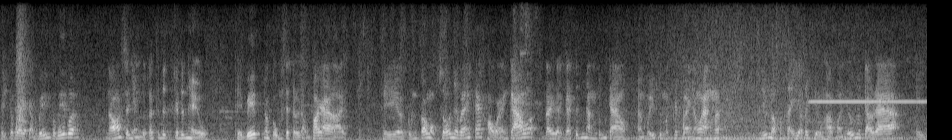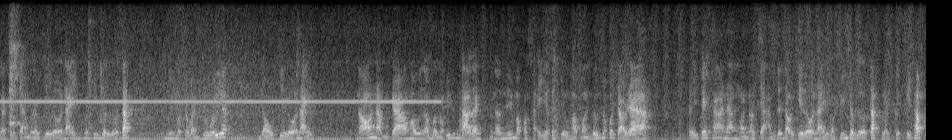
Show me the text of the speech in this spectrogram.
thì cái que cảm biến của bếp á nó sẽ nhận được cái, cái, cái tín hiệu thì bếp nó cũng sẽ tự động khóa ra lại. Thì ờ, cũng có một số nhà bán khác họ quảng cáo á, đây là cái tính năng chống trào hàm bí khi mà các bạn nấu ăn đó nếu mà có xảy ra cái trường hợp mà nước nó trào ra thì nó sẽ chạm vào đầu chia lửa này và khiến cho lửa tắt. Nhưng mà các bạn chú ý á, đầu chia lửa này nó nằm cao hơn là bề mặt bếp chúng ta đây. Nên nếu mà có xảy ra cái trường hợp mà nước nó có trào ra thì cái khả năng mà nó chạm đến đầu chia lửa này và khiến cho lửa tắt là cực kỳ thấp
